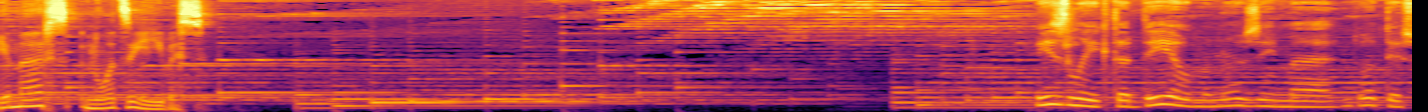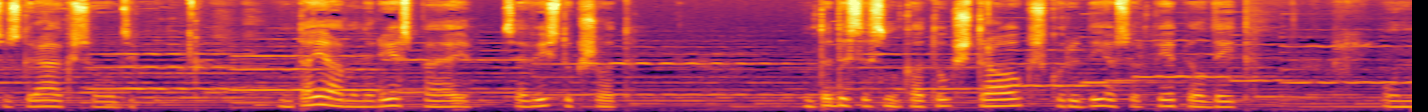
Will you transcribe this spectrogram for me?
Piemērs no dzīves. Izlīgt ar Dievu man nozīmē doties uz grēku sūdzi. Un tajā man ir iespēja sevi iztukšot. Un tad es esmu kā tukšs trauks, kuru Dievs var piepildīt. Un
